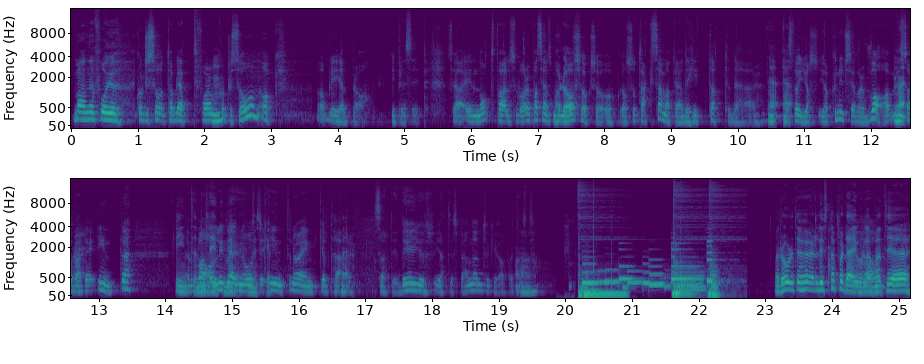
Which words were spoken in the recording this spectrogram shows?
Mannen får ju kortison, tablettform Mm. kortison och ja, blir helt bra i princip. Så jag, i något fall så var det en patient som hörde av sig också och var så tacksam att jag hade hittat det här. Ja, ja. Fast jag, jag kunde inte säga vad det var, men Nej. jag sa bara att det är inte, Inte en vanlig diagnos, det är inte något enkelt här. Nej. Så det, det är ju jättespännande tycker jag faktiskt. Ja. Vad roligt att höra, lyssna på dig Ola, Ja. för att jag är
